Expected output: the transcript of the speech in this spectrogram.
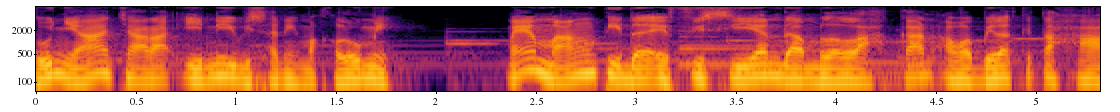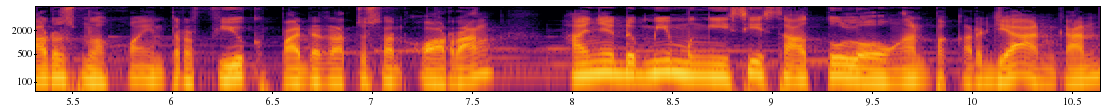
Tentunya cara ini bisa dimaklumi. Memang tidak efisien dan melelahkan apabila kita harus melakukan interview kepada ratusan orang hanya demi mengisi satu lowongan pekerjaan kan?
